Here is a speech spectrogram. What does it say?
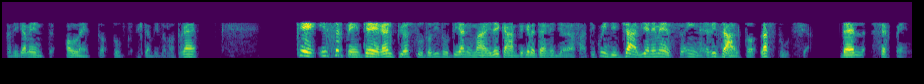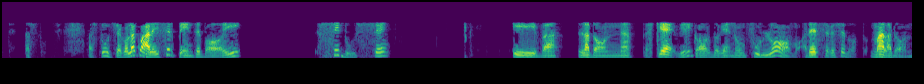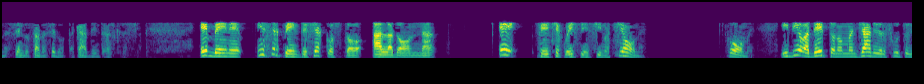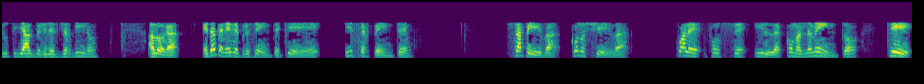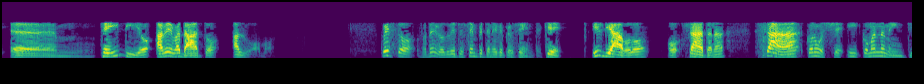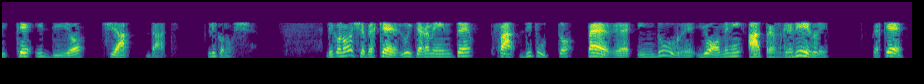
praticamente ho letto tutto il capitolo 3, che il serpente era il più astuto di tutti gli animali dei campi che l'Eterno Dio aveva fatti. Quindi già viene messo in risalto l'astuzia del serpente. L'astuzia, l'astuzia con la quale il serpente poi sedusse Eva, la donna, perché vi ricordo che non fu l'uomo ad essere sedotto, ma la donna, essendo stata sedotta, cadde in trasgressione. Ebbene, il serpente si accostò alla donna e fece questa insinuazione. Come? Il Dio ha detto non mangiate del frutto di tutti gli alberi del giardino? Allora, è da tenere presente che il serpente sapeva, conosceva quale fosse il comandamento che, ehm, che il Dio aveva dato all'uomo. Questo, fratelli, lo dovete sempre tenere presente, che il diavolo o Satana sa, conosce i comandamenti che il Dio ci ha dati. Li conosce. Li conosce perché lui chiaramente fa di tutto per indurre gli uomini a trasgredirli. Perché,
